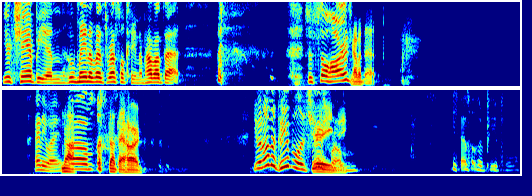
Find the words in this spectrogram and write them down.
your champion who main events Wrestle Kingdom? How about that? Is it so hard? how about that? Anyway, Nah. um, It's not that hard. you had other people to choose from. You had other people.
